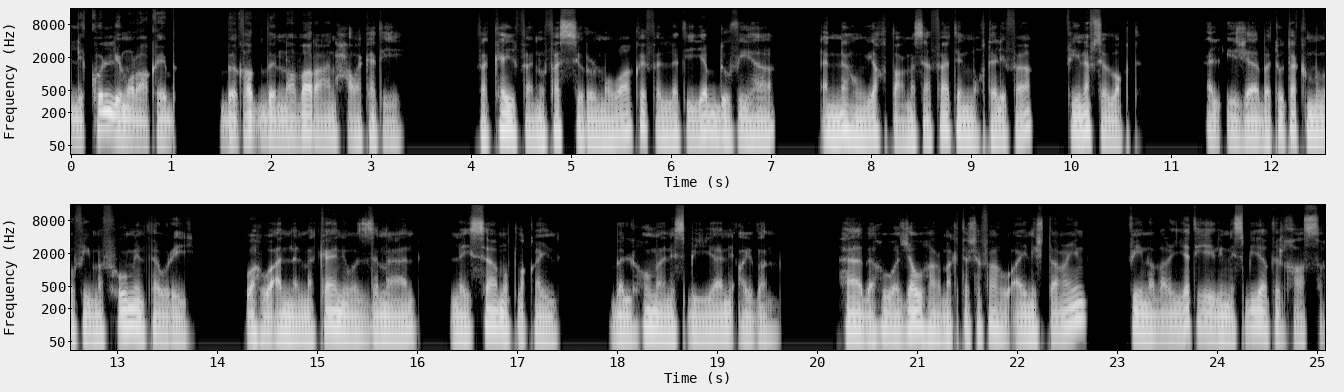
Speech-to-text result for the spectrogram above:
لكل مراقب بغض النظر عن حركته. فكيف نفسر المواقف التي يبدو فيها أنه يقطع مسافات مختلفة في نفس الوقت؟ الإجابة تكمن في مفهوم ثوري وهو أن المكان والزمان ليسا مطلقين بل هما نسبيان أيضا. هذا هو جوهر ما اكتشفه أينشتاين في نظريته للنسبية الخاصة.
